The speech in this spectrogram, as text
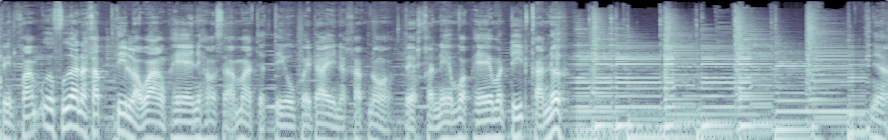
เป็นความเอื้อเฟื้อนะครับ ที่เระหว่างแพนี่เขาสามารถจะเตียวไปได้นะครับเนาะแต่คะแนนว่าแพมันติดกันเนอะเนี่ย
